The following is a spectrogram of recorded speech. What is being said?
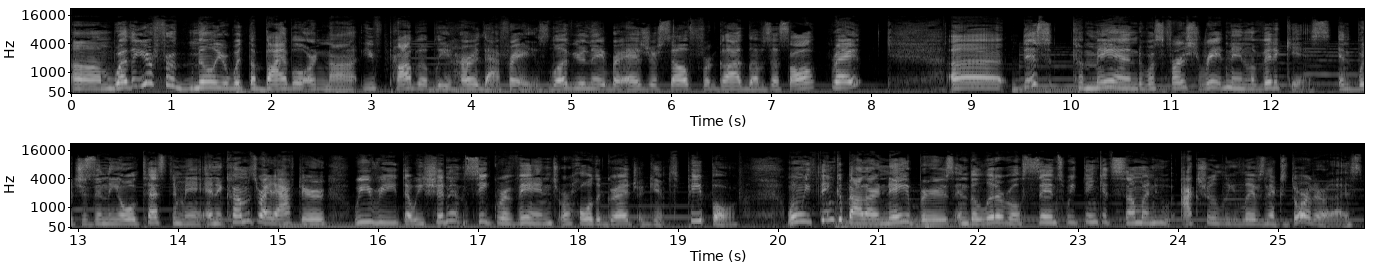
Um, whether you're familiar with the Bible or not, you've probably heard that phrase love your neighbor as yourself, for God loves us all, right? Uh, this command was first written in Leviticus, which is in the Old Testament, and it comes right after we read that we shouldn't seek revenge or hold a grudge against people. When we think about our neighbors in the literal sense, we think it's someone who actually lives next door to us.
